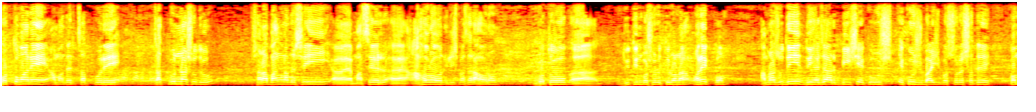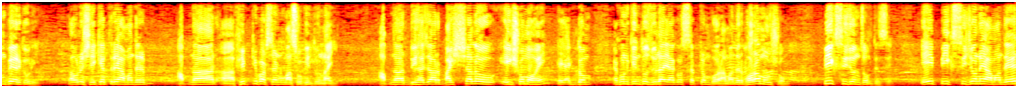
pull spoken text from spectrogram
বর্তমানে আমাদের চাঁদপুরে চাঁদপুর না শুধু সারা বাংলাদেশেই মাছের আহরণ ইলিশ মাছের আহরণ গত দুই তিন বছরের তুলনা অনেক কম। আমরা যদি দুই হাজার বিশ একুশ একুশ বাইশ বছরের সাথে কম্পেয়ার করি তাহলে সেই ক্ষেত্রে আমাদের আপনার ফিফটি পার্সেন্ট মাছও কিন্তু নাই। আপনার দুই হাজার বাইশ সালেও এই সময় একদম এখন কিন্তু জুলাই, আগস্ট, সেপ্টেম্বর, আমাদের ভরা মৌসুম পিক সিজন চলতেছে। এই পিক সিজনে আমাদের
